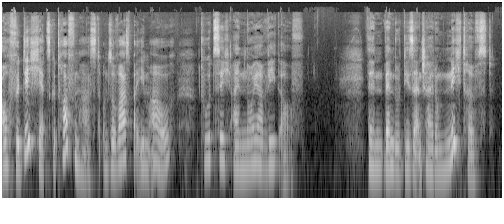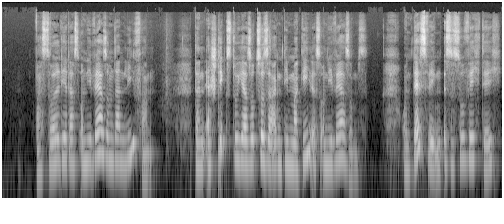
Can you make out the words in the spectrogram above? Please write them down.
auch für dich jetzt getroffen hast, und so war es bei ihm auch, tut sich ein neuer Weg auf. Denn wenn du diese Entscheidung nicht triffst, was soll dir das Universum dann liefern? dann erstickst du ja sozusagen die Magie des Universums. Und deswegen ist es so wichtig,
